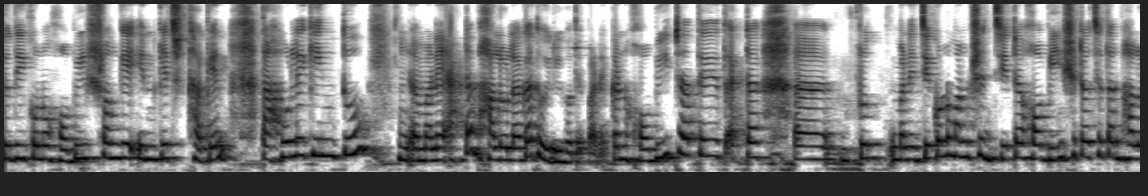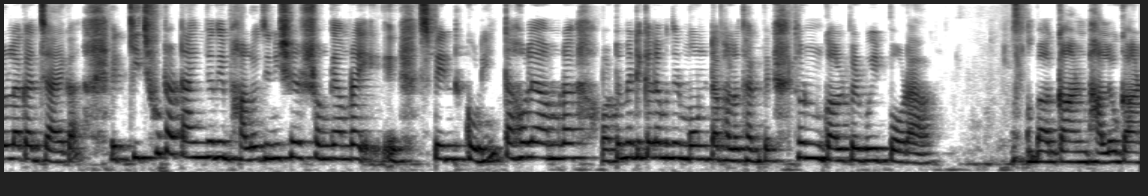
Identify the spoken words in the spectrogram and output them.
যদি কোনো হবির সঙ্গে এনগেজ থাকেন, তাহলে কিন্তু মানে একটা ভালো লাগা তৈরি হতে পারে। কারণ হবিটাতে একটা মানে যে কোনো মানুষের যেটা হবি সেটা হচ্ছে তার ভালো লাগার জায়গা। কিছুটা টাইম যদি ভালো জিনিসের সঙ্গে আমরা স্পেন্ড করি, তাহলে আমরা অটোমেটিক্যালি আমাদের মনটা ভালো থাকবে। ধরুন গল্পের বই পড়া, বা গান, ভালো গান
